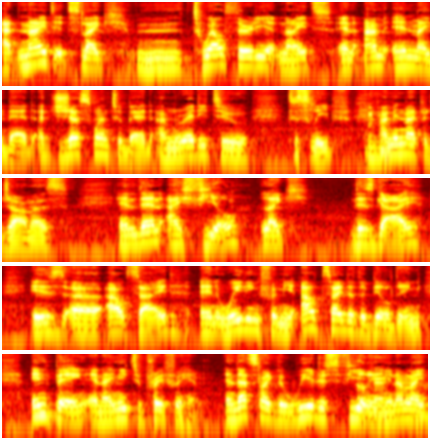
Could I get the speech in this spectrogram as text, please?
at night it's like mm, twelve thirty at night, and I'm in my bed. I just went to bed. I'm ready to to sleep. I'm in my pajamas, and then I feel like this guy is uh, outside and waiting for me outside of the building in pain and i need to pray for him. And that's like the weirdest feeling. Okay. and i'm like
